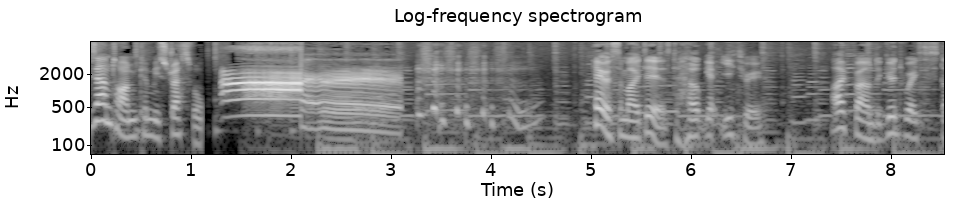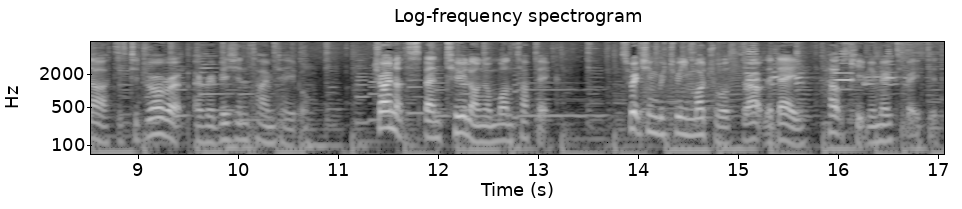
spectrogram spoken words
Exam time can be stressful. Here are some ideas to help get you through. I found a good way to start is to draw up a revision timetable. Try not to spend too long on one topic. Switching between modules throughout the day helps keep you motivated.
